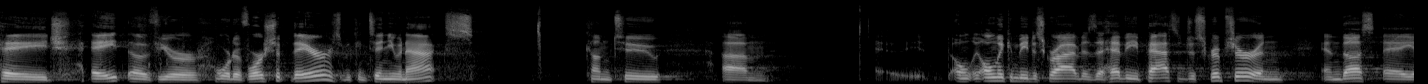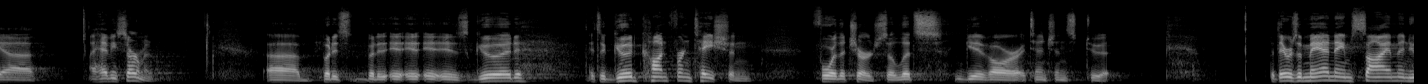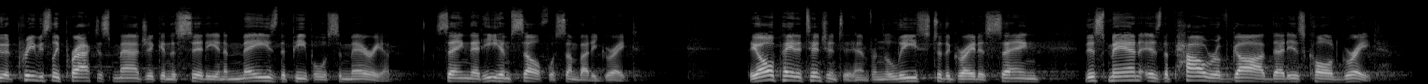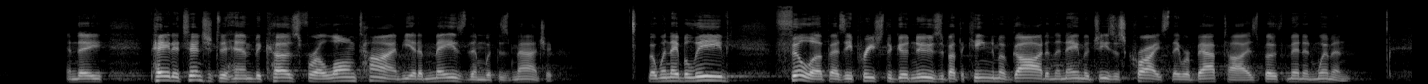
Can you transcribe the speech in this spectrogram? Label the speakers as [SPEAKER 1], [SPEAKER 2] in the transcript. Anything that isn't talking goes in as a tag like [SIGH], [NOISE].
[SPEAKER 1] Page 8 of your order of worship there as we continue in Acts. Come to, um, only, only can be described as a heavy passage of Scripture and, and thus a, uh, a heavy sermon. Uh, but it's, but it, it, it is good, it's a good confrontation for the church. So let's give our attentions to it. But there was a man named Simon who had previously practiced magic in the city and amazed the people of Samaria, saying that he himself was somebody great. They all paid attention to him, from the least to the greatest, saying, This man is the power of God that is called great. And they paid attention to him because for a long time he had amazed them with his magic. But when they believed Philip as he preached the good news about the kingdom of God in the name of Jesus Christ, they were baptized, both men and women.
